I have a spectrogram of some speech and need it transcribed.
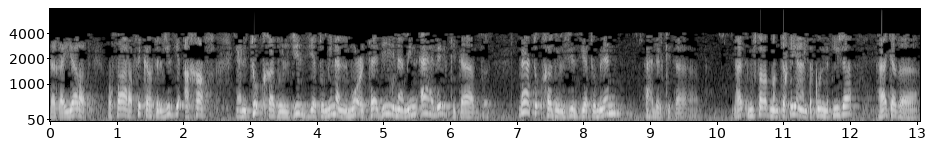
تغيرت وصار فكرة الجزية أخف يعني تؤخذ الجزية من المعتدين من أهل الكتاب. لا تؤخذ الجزية من أهل الكتاب. هذا مفترض منطقيا أن تكون النتيجة هكذا.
